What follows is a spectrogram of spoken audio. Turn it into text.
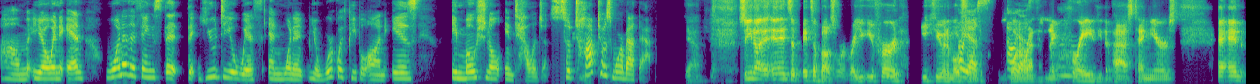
Um, you know, and and one of the things that that you deal with and want to you know work with people on is emotional intelligence. So talk to us more about that. Yeah. So you know, it's a it's a buzzword, right? You, you've heard. EQ and emotional oh, yes. going oh, around yes. like crazy the past ten years, and, and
